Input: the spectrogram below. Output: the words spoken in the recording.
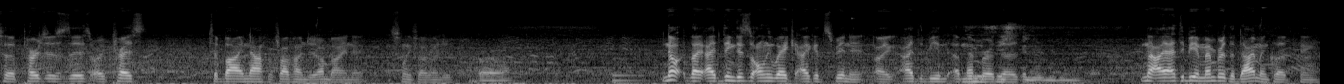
to purchase this or press to buy now for 500. I'm buying it. It's 2500. Bro. No, like I think this is the only way I could spin it. Like I have to be a member of the. No, I have to be a member of the Diamond Club thing.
